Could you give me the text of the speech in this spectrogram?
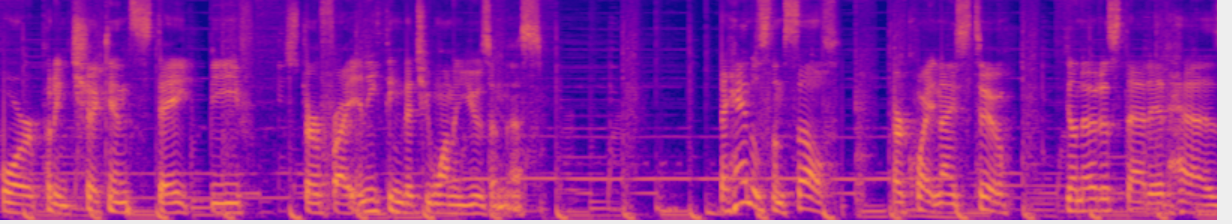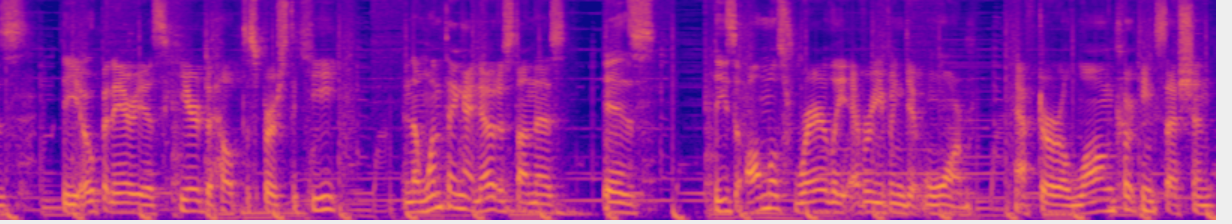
for putting chicken, steak, beef, stir fry, anything that you want to use in this. The handles themselves are quite nice too. You'll notice that it has the open areas here to help disperse the heat. And the one thing I noticed on this is these almost rarely ever even get warm. After a long cooking session,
